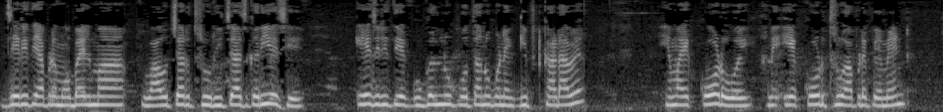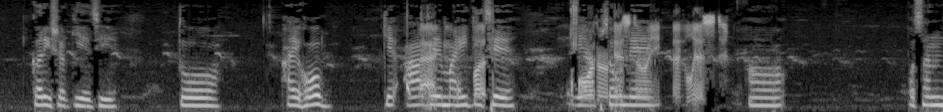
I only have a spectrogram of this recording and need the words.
જે રીતે આપણે મોબાઈલમાં વાઉચર થ્રુ રિચાર્જ કરીએ છીએ એ જ રીતે ગૂગલનું પોતાનું પણ એક ગિફ્ટ કાર્ડ આવે એમાં એક કોડ હોય અને એ કોડ થ્રુ આપણે પેમેન્ટ કરી શકીએ છીએ તો આઈ હોપ કે આ જે માહિતી છે એ આપ સૌને પસંદ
